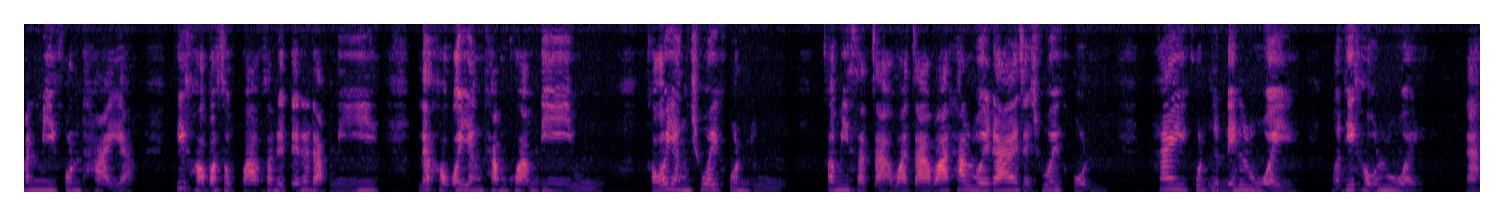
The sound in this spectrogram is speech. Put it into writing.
มันมีคนไทยอะ ที่เขาประสบความสำเร็จในระดับนี้ และเขาก็ยังทำความดีอยู่ เขาก็ยังช่วยคนอยู่เขามีสัจจะวาจาว่าถ้ารวยได้จะช่วยคน ให้คนอื่นได้รวย เหมือนที่เขารวย นะ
